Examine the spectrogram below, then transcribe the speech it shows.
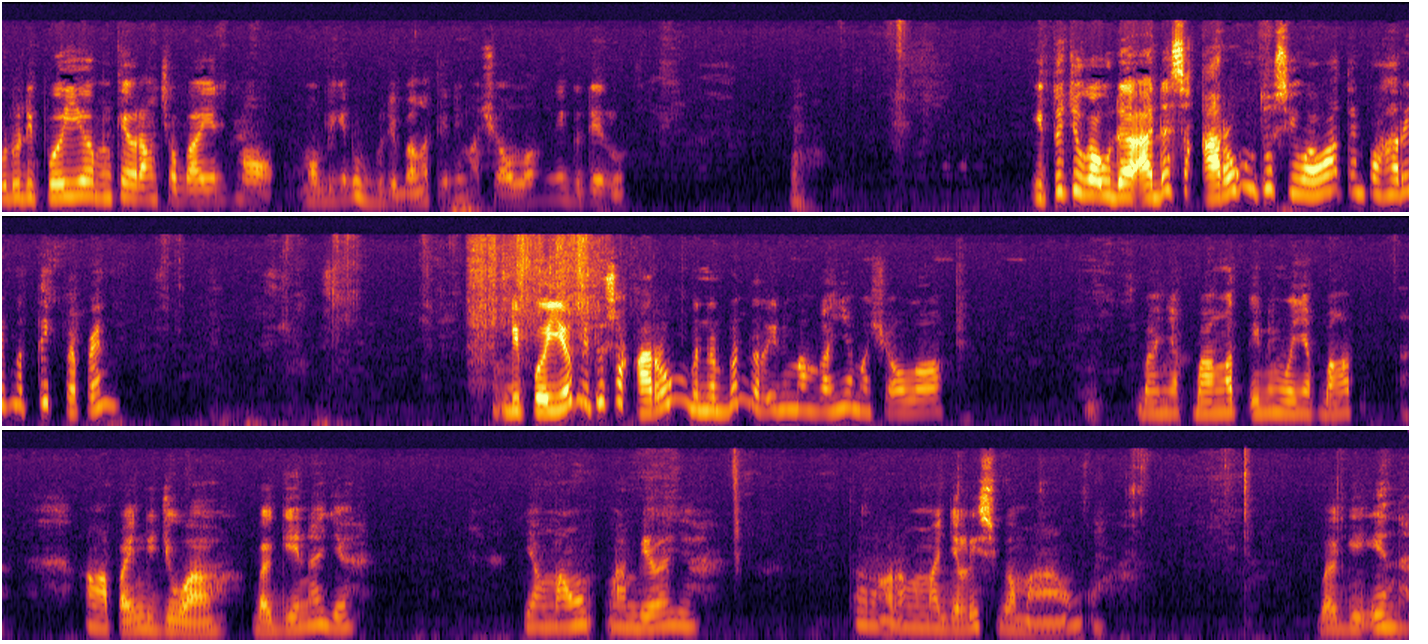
Kudu dipeyem. Mungkin orang cobain mau mau bikin. Uh gede banget ini Masya Allah. Ini gede loh. Itu juga udah ada sekarung tuh si Wawa tempo hari metik Pepen. Dipeyem itu sekarung bener-bener ini mangganya Masya Allah. Banyak banget ini banyak banget. Ah, ngapain dijual? Bagiin aja. Yang mau ngambil aja. Orang-orang majelis juga mau. Bagiin.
